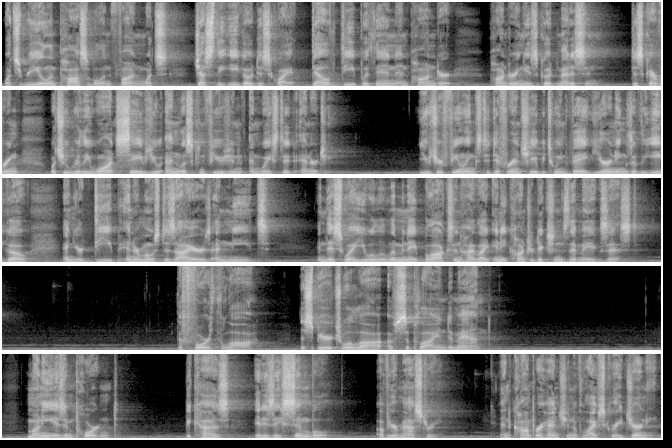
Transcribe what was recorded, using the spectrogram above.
What's real and possible and fun? What's just the ego disquiet? Delve deep within and ponder Pondering is good medicine. Discovering what you really want saves you endless confusion and wasted energy. Use your feelings to differentiate between vague yearnings of the ego and your deep innermost desires and needs. In this way, you will eliminate blocks and highlight any contradictions that may exist. The fourth law, the spiritual law of supply and demand. Money is important because it is a symbol of your mastery and comprehension of life's great journey.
